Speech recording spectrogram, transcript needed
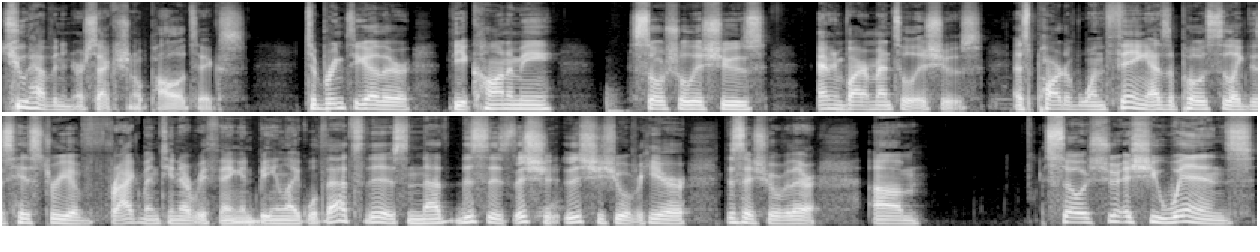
to have an intersectional politics to bring together the economy, social issues, and environmental issues as part of one thing, as opposed to like this history of fragmenting everything and being like, well, that's this and that this is this sh- this issue over here, this issue over there. Um, so as soon as she wins,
